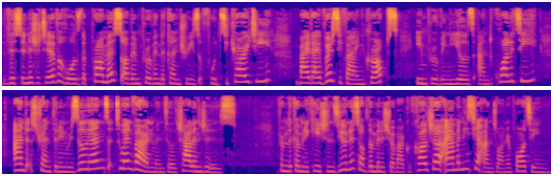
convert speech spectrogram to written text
this initiative holds the promise of improving the country's food security by diversifying crops, improving yields and quality, and strengthening resilience to environmental challenges. From the Communications Unit of the Ministry of Agriculture, I am Anicia Antoine reporting.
